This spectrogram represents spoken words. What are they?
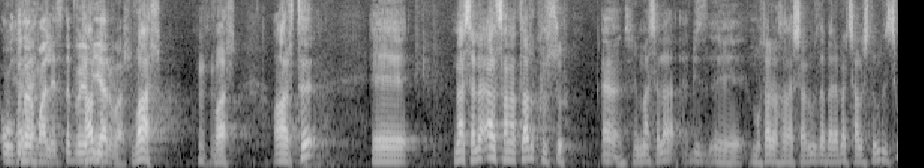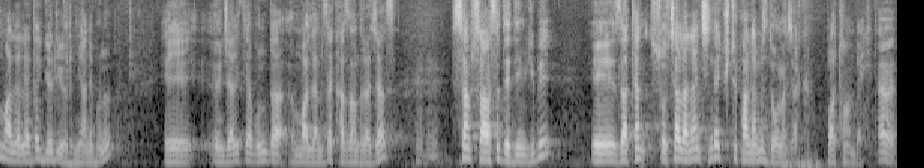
Olgunar Evet. Mahallesi'nde böyle Tabii, bir yer var. Var. var. Artı e, mesela el sanatları kursu. Evet. Mesela biz e, muhtar arkadaşlarımızla beraber çalıştığımız için mahallelerde görüyorum yani bunu. E, öncelikle bunu da mahallemize kazandıracağız. Semt sahası dediğim gibi e, zaten sosyal alan içinde kütüphanemiz de olacak Batuhan Bey. Evet.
